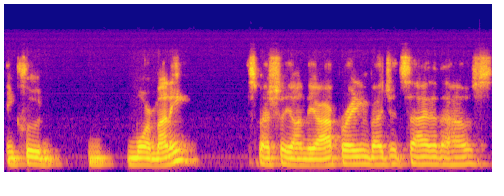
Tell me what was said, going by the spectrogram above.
include more money, especially on the operating budget side of the house.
